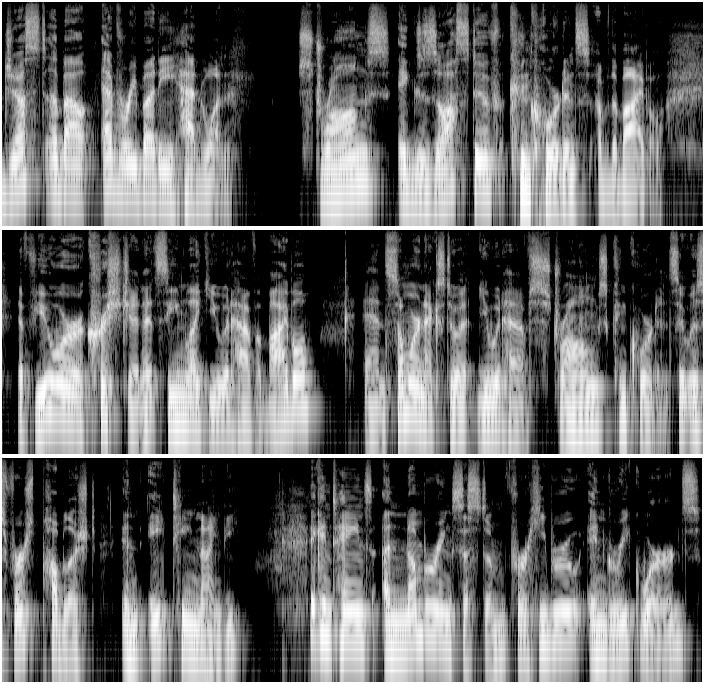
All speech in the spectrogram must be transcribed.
Just about everybody had one. Strong's exhaustive concordance of the Bible. If you were a Christian, it seemed like you would have a Bible, and somewhere next to it, you would have Strong's Concordance. It was first published in 1890. It contains a numbering system for Hebrew and Greek words,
